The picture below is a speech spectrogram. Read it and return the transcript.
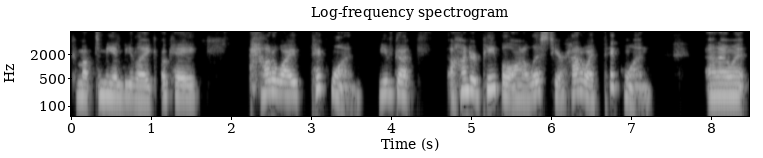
come up to me and be like, "Okay, how do I pick one? You've got a hundred people on a list here. How do I pick one?" And I went,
